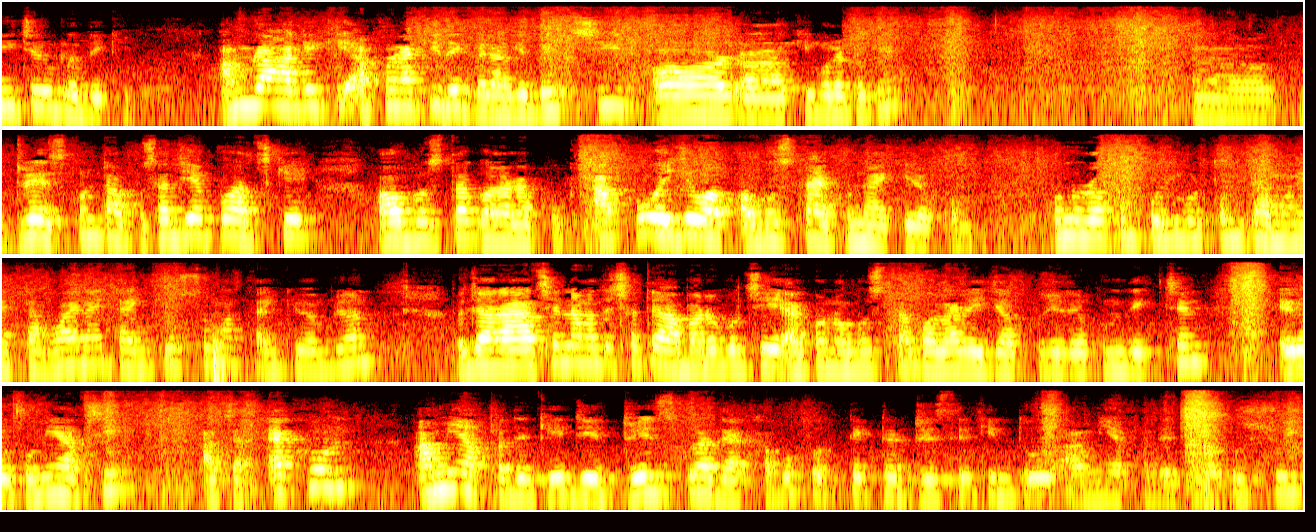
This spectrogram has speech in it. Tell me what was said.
নিচেরগুলো দেখি। আমরা আগে কি, আপনারা কি দেখবেন আগে? বেডশিট অর কি বলে এটাকে? ড্রেস কোনটা আপু? সাজি আপু, আজকে অবস্থা, গলার আপু। আপু, এই যে অবস্থা এখনও একই রকম। কোনো রকম পরিবর্তন তেমন একটা হয় নাই। Thank you so much thank you everyone তো যারা আছেন আমাদের সাথে, আবারও বলছি, এখন অবস্থা বলার এই যে যেরকম দেখছেন, এরকমই আছি। আচ্ছা এখন আমি আপনাদেরকে যে ড্রেসগুলো দেখাবো, প্রত্যেকটা ড্রেসের কিন্তু আমি আপনাদেরকে অবশ্যই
